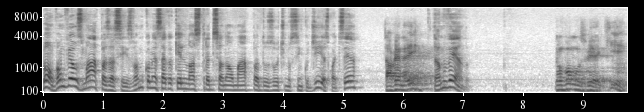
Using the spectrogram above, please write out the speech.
Bom, vamos ver os mapas, Assis. Vamos começar com aquele nosso tradicional mapa dos últimos cinco dias, pode ser? Tá vendo aí? Estamos vendo. Então vamos ver aqui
